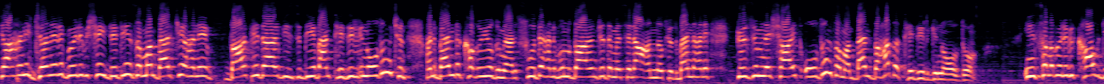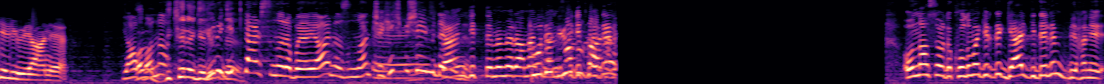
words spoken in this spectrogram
Ya hani Caner'e böyle bir şey dediğin zaman belki hani darp eder bizi diye ben tedirgin olduğum için hani ben de kalıyordum yani Sude hani bunu daha önce de mesela anlatıyordu. Ben de hani gözümle şahit olduğum zaman ben daha da tedirgin oldum. İnsana böyle bir kal geliyor yani. Ya Hanım, bana bir kere gelir yürü de- git dersin arabaya ya en azından. Çek hiçbir şey mi demedi? Ben git dememe rağmen Sude kendisi diyordu gitmedi. zaten. Ondan sonra da koluma girdi. Gel gidelim bir hani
